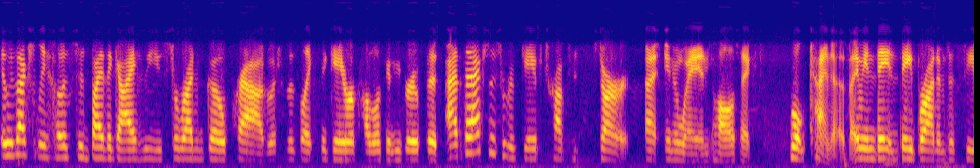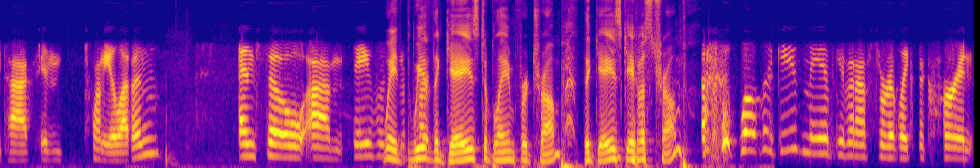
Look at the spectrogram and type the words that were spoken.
it was actually hosted by the guy who used to run GOProud, which was like the gay Republican group that uh, that actually sort of gave Trump his start uh, in a way in politics. Well, kind of. I mean, they they brought him to CPAC in 2011. And so um, they Wait, we have the gays to blame for Trump? The gays gave us Trump? well, the gays may have given us sort of like the current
